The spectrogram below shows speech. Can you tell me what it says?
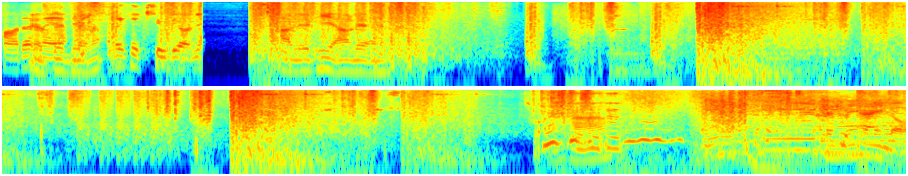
ขอได้ไหมเดี๋ยวเดี๋ยวนะ ได้แค่คิวเดียวเนี่ยเอาเลยพี่เอาเลยอันนี้สวยครับเล่นไม่ให้เหรอ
